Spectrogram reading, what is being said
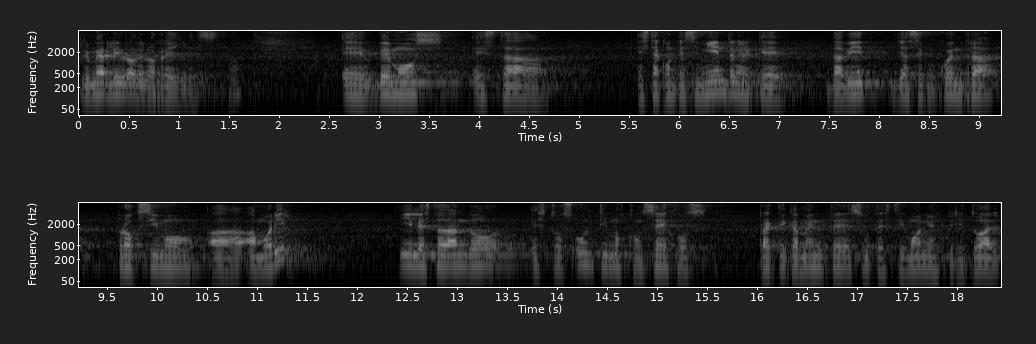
primer libro de los Reyes. Eh, vemos esta, este acontecimiento en el que David ya se encuentra próximo a, morir y le está dando estos últimos consejos, prácticamente su testimonio espiritual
